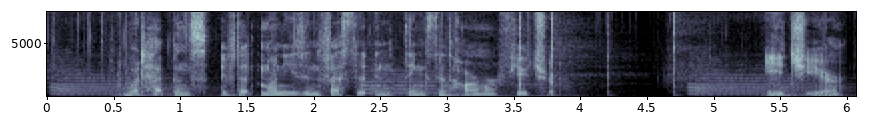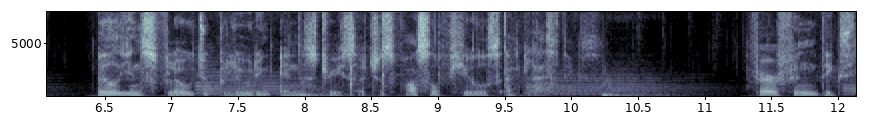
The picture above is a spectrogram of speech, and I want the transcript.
But what happens if that money is invested in things that harm our future? Each year, billions flow to polluting industries such as fossil fuels and plastics. Fairfin digs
